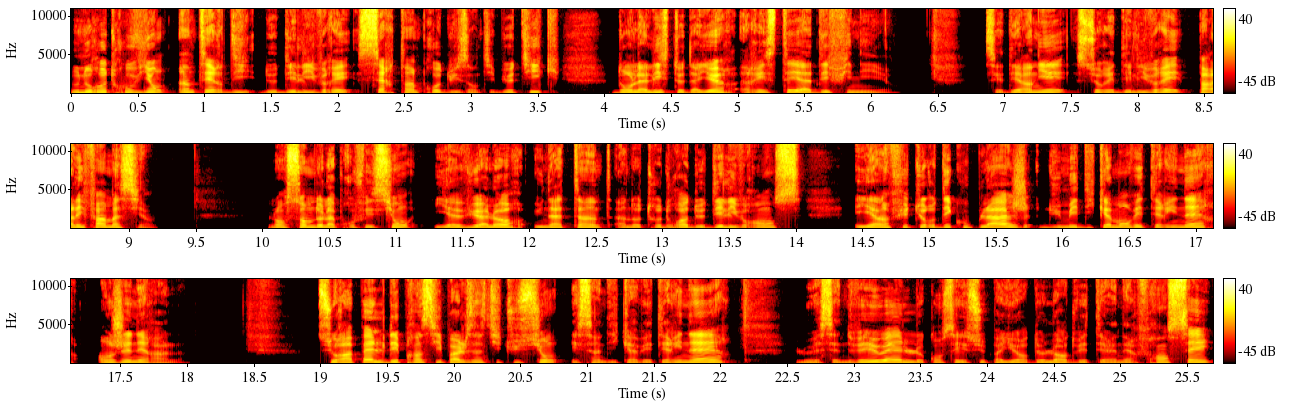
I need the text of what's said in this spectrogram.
Nous nous retrouvions interdits de délivrer certains produits antibiotiques, dont la liste d'ailleurs restait à définir. Ces derniers seraient délivrés par les pharmaciens. L'ensemble de la profession y a vu alors une atteinte à notre droit de délivrance et à un futur découplage du médicament vétérinaire en général. Sur appel des principales institutions et syndicats vétérinaires, le SNVEL, le Conseil supérieur de l'ordre vétérinaire français,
